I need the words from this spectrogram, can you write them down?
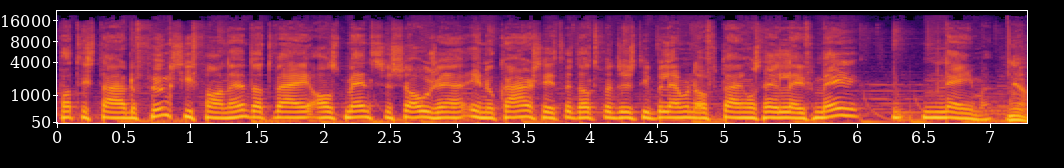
wat is daar de functie van? Hè? Dat wij als mensen zo in elkaar zitten... dat we dus die belemmerende overtuiging ons hele leven meenemen. Ja.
